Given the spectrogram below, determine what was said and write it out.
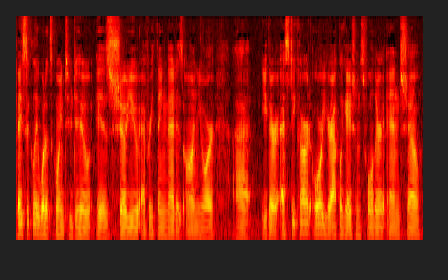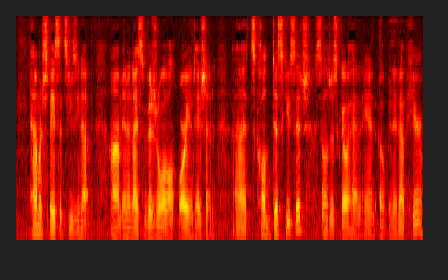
Basically what it's going to do is show you everything that is on your uh, either SD card or your applications folder and show how much space it's using up um, in a nice visual orientation. Uh, it's called disk usage, so I'll just go ahead and open it up here.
